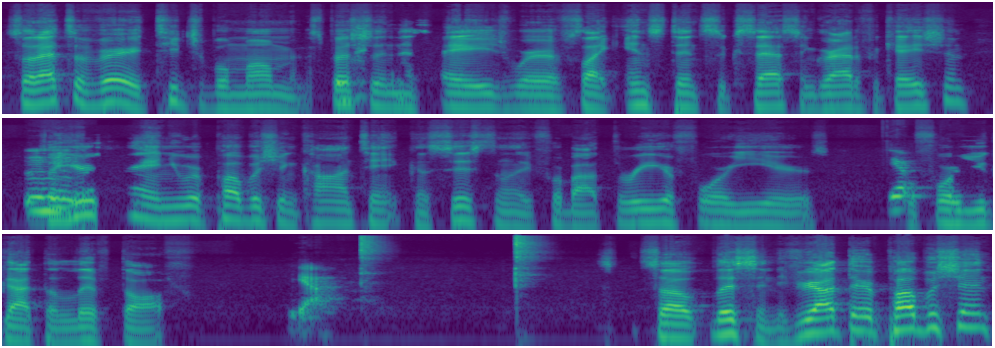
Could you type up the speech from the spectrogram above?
So that's a very teachable moment, especially in this age where it's like instant success and gratification. Mm-hmm. So you're saying you were publishing content consistently for about three or four years yep. before you got the lift off. Yeah. So listen, if you're out there publishing,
